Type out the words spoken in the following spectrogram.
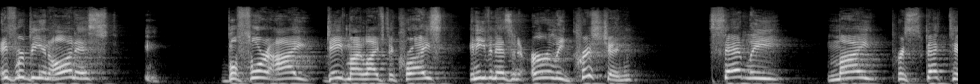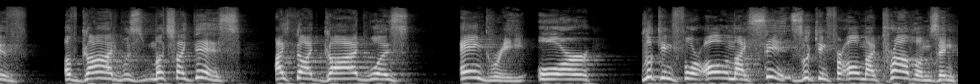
If we're being honest, before I gave my life to Christ, and even as an early Christian, Sadly, my perspective of God was much like this. I thought God was angry or looking for all of my sins, looking for all my problems, and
